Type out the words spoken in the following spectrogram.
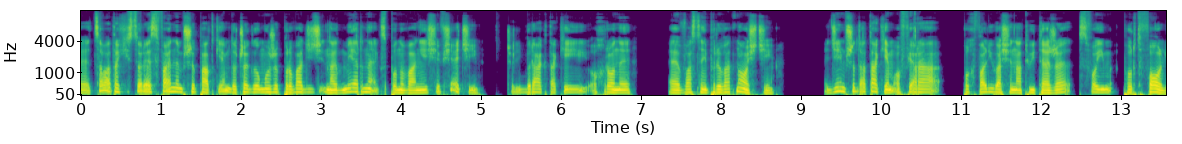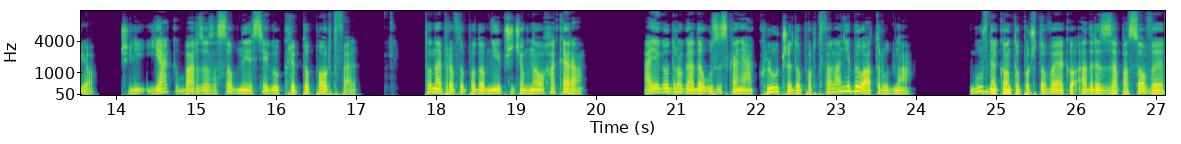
E, cała ta historia jest fajnym przypadkiem, do czego może prowadzić nadmierne eksponowanie się w sieci, czyli brak takiej ochrony e, własnej prywatności. Dzień przed atakiem ofiara pochwaliła się na Twitterze swoim portfolio, czyli jak bardzo zasobny jest jego kryptoportfel. To najprawdopodobniej przyciągnęło hakera, a jego droga do uzyskania kluczy do portfela nie była trudna. Główne konto pocztowe jako adres zapasowy,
